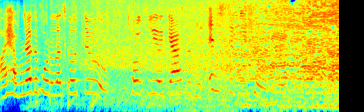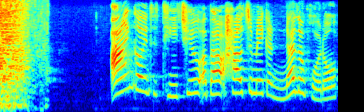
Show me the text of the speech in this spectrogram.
I have a nether portal. Let's go through. Hopefully a ghast doesn't instantly kill me. I'm going to teach you about how to make a nether portal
